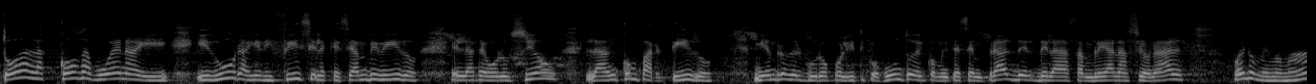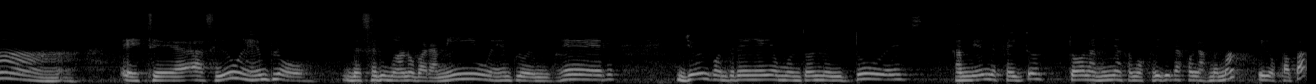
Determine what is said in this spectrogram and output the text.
todas las cosas buenas y, duras y difíciles que se han vivido en la revolución la han compartido miembros del Buró Político junto del Comité Central de, la Asamblea Nacional. Bueno, mi mamá este, ha sido un ejemplo de ser humano para mí, un ejemplo de mujer. Yo encontré en ella un montón de virtudes, también defectos. Todas las niñas somos críticas con las mamás y los papás,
